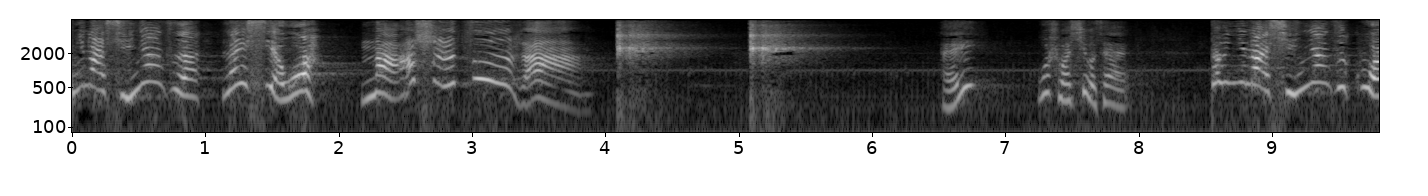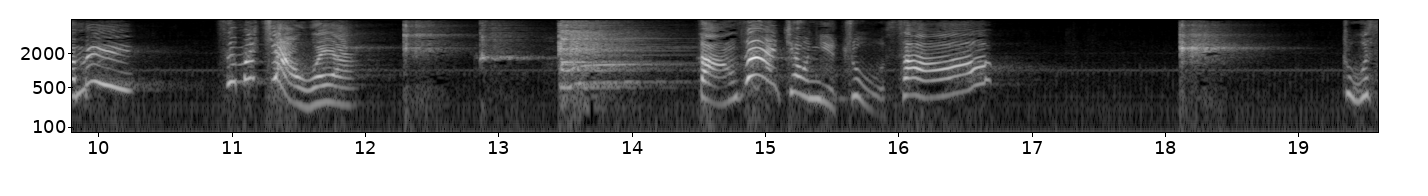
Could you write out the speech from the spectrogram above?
你那新娘子来谢我，那是自然。哎，我说秀才，等你那新娘子过门，怎么叫我呀？当然叫你祝嫂。祝嫂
